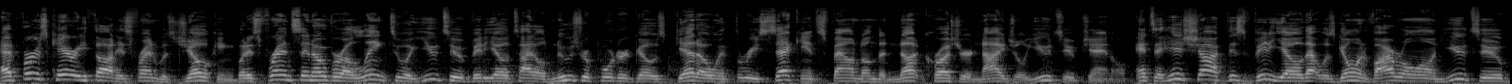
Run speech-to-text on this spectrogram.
At first, Carey thought his friend was joking, but his friend sent over a link to a YouTube video titled News Reporter Goes Ghetto in 3 Seconds found on the Nut Crusher Nigel YouTube channel. And to his shock, this video that was going viral on YouTube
